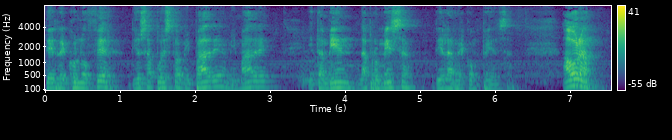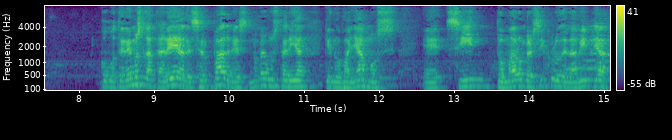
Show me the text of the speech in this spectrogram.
de reconocer, Dios ha puesto a mi padre, a mi madre, y también la promesa de la recompensa. Ahora, como tenemos la tarea de ser padres, no me gustaría que nos vayamos eh, sin tomar un versículo de la Biblia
